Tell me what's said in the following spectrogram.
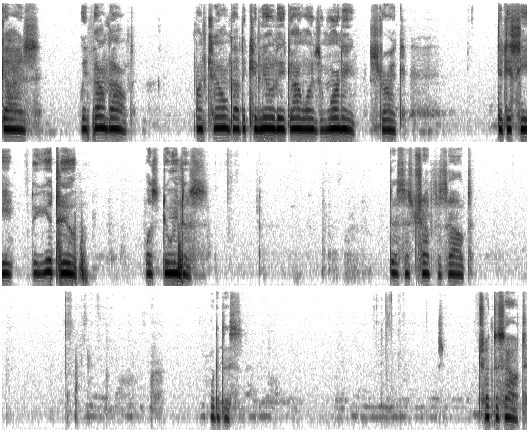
Guys, we found out my channel got the community guidelines warning strike. Did you see the YouTube was doing this? This is check this out. Look at this. Check this out.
